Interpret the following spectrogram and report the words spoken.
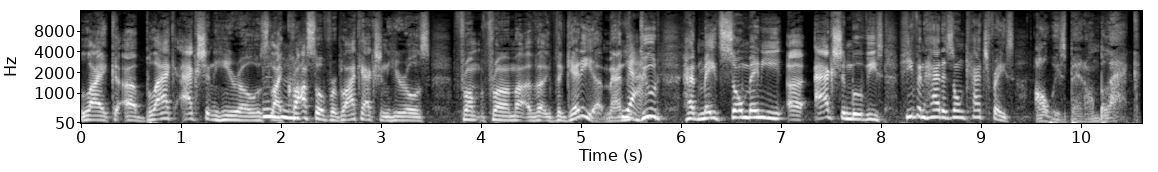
like uh, black action heroes, like Mm-hmm. crossover black action heroes from from uh, the, the Getty Up. Man, Yeah. the dude had made so many uh, action movies. He even had his own catchphrase: "Always bet on black."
